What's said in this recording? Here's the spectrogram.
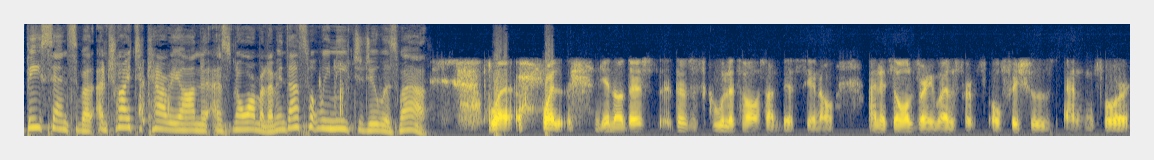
be sensible and try to carry on as normal. I mean, that's what we need to do as well. Well, well, you know, there's there's a school of thought on this, you know, and it's all very well for officials and for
